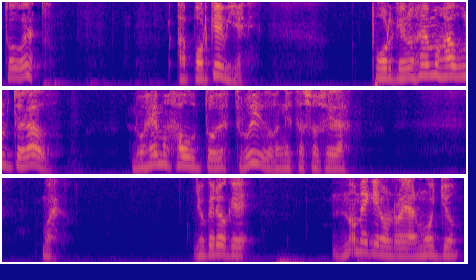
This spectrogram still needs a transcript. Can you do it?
todo esto. ¿A por qué viene? Porque nos hemos adulterado, nos hemos autodestruido en esta sociedad. Bueno, yo creo que no me quiero enrollar mucho,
